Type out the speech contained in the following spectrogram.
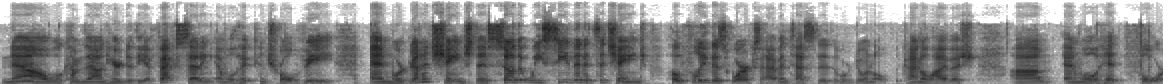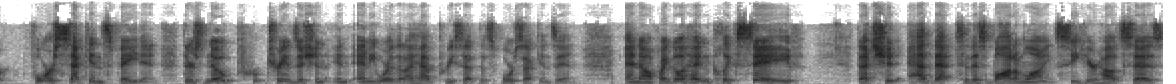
now we'll come down here to the effects setting and we'll hit control V. And we're going to change this so that we see that it's a change. Hopefully this works. I haven't tested it. We're doing kind of live-ish. Um, and we'll hit 4 four seconds fade in. There's no transition in anywhere that I have preset that's four seconds in. And now if I go ahead and click save, That should add that to this bottom line. See here how it says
